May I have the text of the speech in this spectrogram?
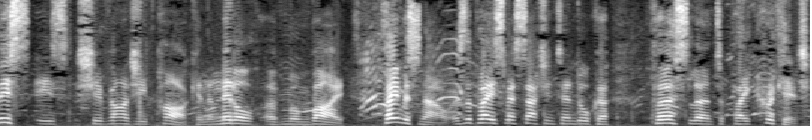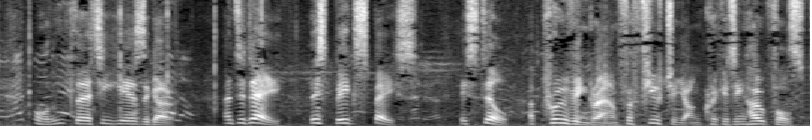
This is Shivaji Park in the middle of Mumbai, famous now as the place where Sachin Tendulkar first learned to play cricket more than 30 years ago. And today, this big space is still a proving ground for future young cricketing hopefuls.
